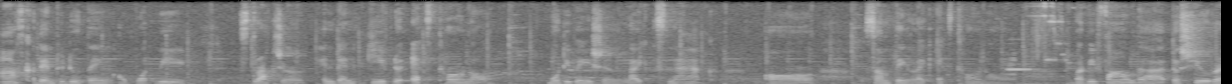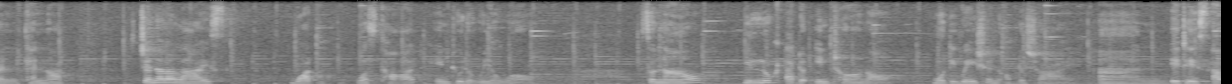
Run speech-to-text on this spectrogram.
ask them to do things of what we structure, and then give the external motivation like snack or something like external. But we found that the children cannot generalize what was taught into the real world. So now we look at the internal motivation of the child, and it is a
